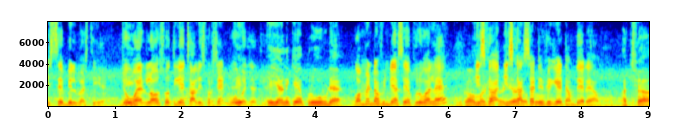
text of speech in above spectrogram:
इससे बिल बचती है। जो वायर लॉस होती है चालीस परसेंट वो बच जाती है। यानी कि अप्रूव्ड है। गवर्नमेंट ऑफ़ इंडिया से अप्रूवल है। इसका इसका सर्टिफिकेट हम दे रहे हैं अच्छा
